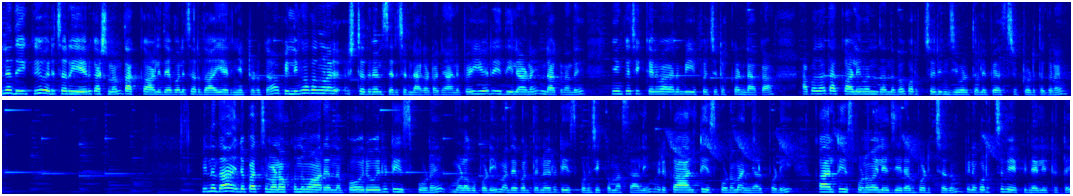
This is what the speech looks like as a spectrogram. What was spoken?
പിന്നെ അതിലേക്ക് ഒരു ചെറിയൊരു കഷ്ണം തക്കാളി ഇതേപോലെ ചെറുതായി അരിഞ്ഞിട്ട് കൊടുക്കുക ഫില്ലിംഗ് ഒക്കെ നിങ്ങളെ ഇഷ്ടത്തിനനുസരിച്ച് ഉണ്ടാക്കാം കേട്ടോ ഞാനിപ്പോൾ ഈ ഒരു രീതിയിലാണ് ഉണ്ടാക്കുന്നത് നിങ്ങൾക്ക് ചിക്കന് പകരം ബീഫ് വെച്ചിട്ടൊക്കെ ഉണ്ടാക്കാം. അപ്പോൾ അത് തക്കാളി വന്നപ്പോൾ കുറച്ചൊരു ഇഞ്ചി വെളുത്തുള്ളി പേസ്റ്റ് ഇട്ട് കൊടുത്തേക്കണേ. പിന്നെ ഇതാ അതിന്റെ പച്ചമണമൊക്കെ ഒന്ന് മാറി വന്നപ്പോൾ ഒരു ഒരു ടീസ്പൂണ് മുളക് പൊടിയും അതേപോലെ തന്നെ ഒരു ടീസ്പൂൺ ചിക്കൻ മസാലയും ഒരു കാൽ ടീസ്പൂണ് മഞ്ഞൾപ്പൊടി കാൽ ടീസ്പൂണ് വലിയ ജീരകം പൊടിച്ചതും പിന്നെ കുറച്ച് വേപ്പിന്റെ ഇട്ടിട്ട്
